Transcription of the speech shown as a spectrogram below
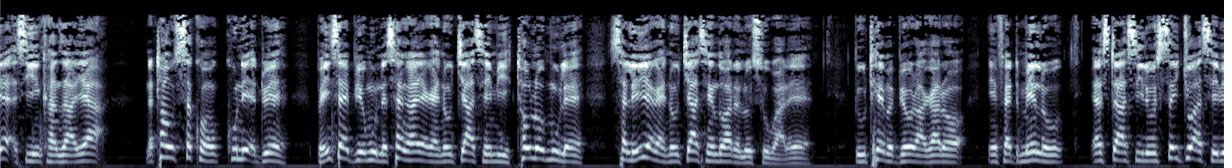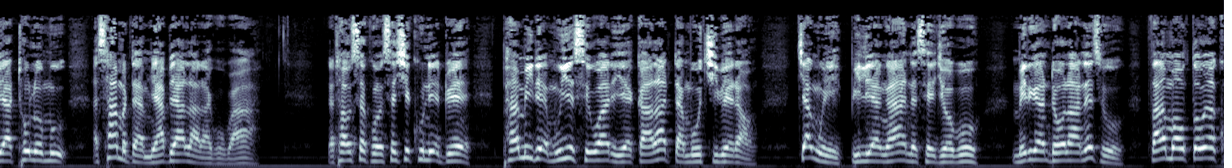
ရဲ့ အစီရင်ခံစာအရ ၂၀၁၇ ခုနှစ်အတွင်း ဘိန်းစိုက်ပျိုးမှု ၂၅ ရာခိုင်နှုန်း ကျဆင်းပြီး ထုတ်လုပ်မှုလည်း ၁၄ ရာခိုင်နှုန်း ကျဆင်းသွားတယ်လို့ ဆိုပါတယ်။ သူထည့်မပြောတာကတော့အင်ဖက်တမင်းလို၊အက်စတာစီလို စိတ်ကြွဆေးပြား ထုတ်လုပ်မှု အဆမတန် များပြားလာတာကိုပါ။၂၀၁၇-၁၈ ခုနှစ်အတွင်း ဖမ်းမိတဲ့ မူးယစ်ဆေးဝါးတွေရဲ့ ကာလ တန်ဘိုးချည်းပဲတောင် ကျပ်ငွေ ဘီလျံ ၅၂၀ ကျော်ဖိုး၊အမေရိကန် ဒေါ်လာနဲ့ဆို သန်းပေါင်း ၃၇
